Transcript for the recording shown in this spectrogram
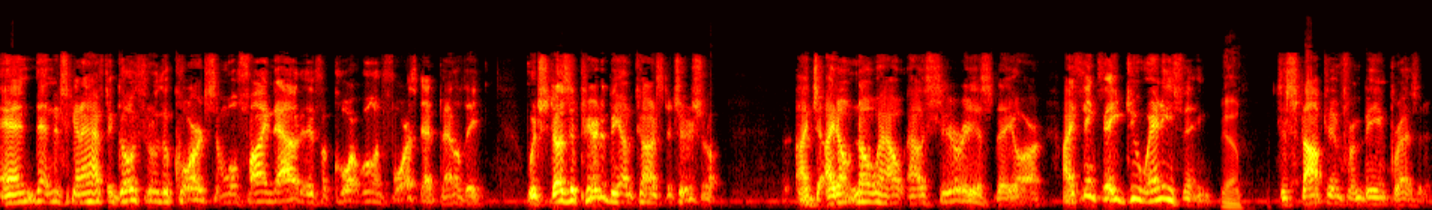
And then it's going to have to go through the courts, and we'll find out if a court will enforce that penalty, which does appear to be unconstitutional. I, I don't know how, how serious they are. I think they do anything Yeah. to stop him from being president.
